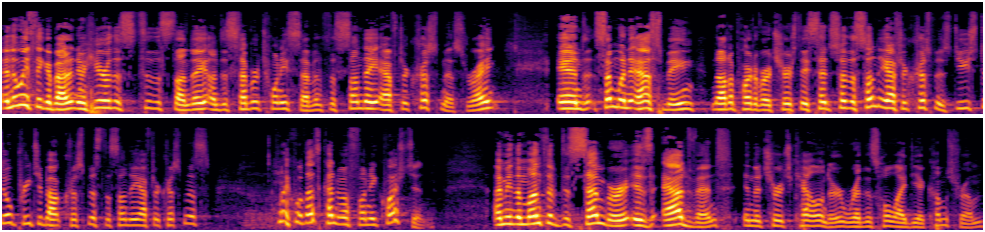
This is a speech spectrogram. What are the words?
And then we think about it, and here this to the Sunday on December 27th, the Sunday after Christmas, right? And someone asked me, not a part of our church, they said, So the Sunday after Christmas, do you still preach about Christmas the Sunday after Christmas? I'm like, Well, that's kind of a funny question. I mean, the month of December is Advent in the church calendar, where this whole idea comes from.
